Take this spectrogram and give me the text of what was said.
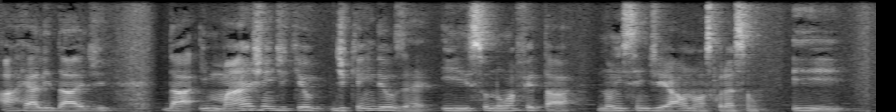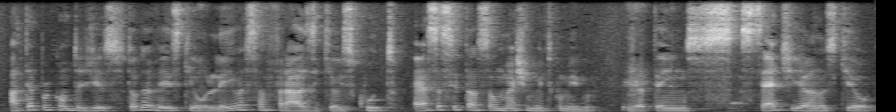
a realidade da imagem de, que eu, de quem Deus é e isso não afetar, não incendiar o nosso coração. E até por conta disso, toda vez que eu leio essa frase, que eu escuto, essa citação mexe muito comigo. Já tem uns sete anos que eu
